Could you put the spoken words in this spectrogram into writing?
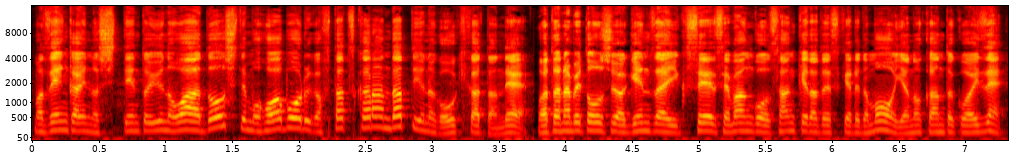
まあ、前回の失点というのは、どうしてもフォアボールが2つ絡んだっていうのが大きかったんで、渡辺投手は現在育成背番号3桁ですけれども、矢野監督は以前、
